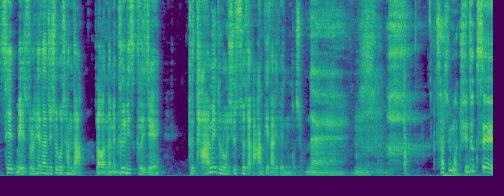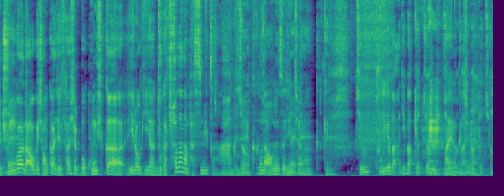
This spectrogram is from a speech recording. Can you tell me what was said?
세, 매수를 해가지고 실고지 한다라고 한다면 음. 그 리스크를 이제 그 다음에 들어온 실수요자가 안게 가게 되는 거죠. 네. 사실 뭐 취득세 중과 나오기 전까지 사실 뭐 공시가 1억 이하 누가 쳐다나 봤습니까? 아, 그죠. 네, 그거 나오면서 진짜 네네. 그렇게 지금 분위기가 많이 바뀌었죠. 많이 많이 바뀌었죠. 바뀌었죠.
